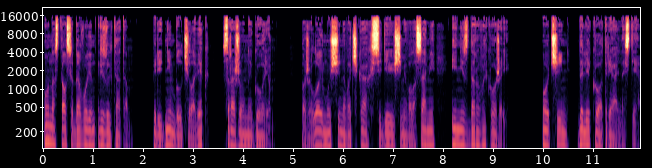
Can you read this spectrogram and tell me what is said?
он остался доволен результатом. Перед ним был человек, сраженный горем. Пожилой мужчина в очках с сидеющими волосами и нездоровой кожей. Очень далеко от реальности.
